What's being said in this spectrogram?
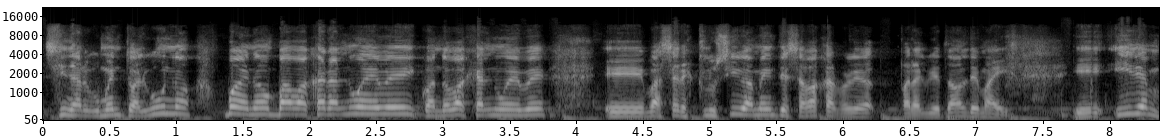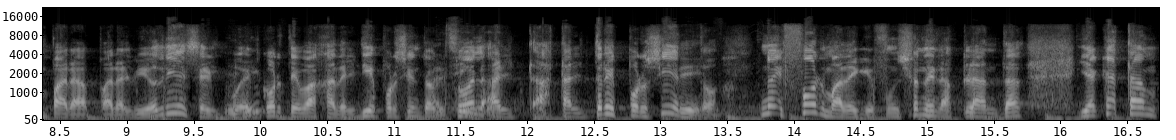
sin argumento alguno, bueno, va a bajar al 9 y cuando baje al 9 eh, va a ser exclusivamente esa baja para el biotanol de maíz. idem para, para el biodiesel, el, corte baja del 10% actual hasta el 3%. No hay forma de que funcionen las plantas. Y acá están,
